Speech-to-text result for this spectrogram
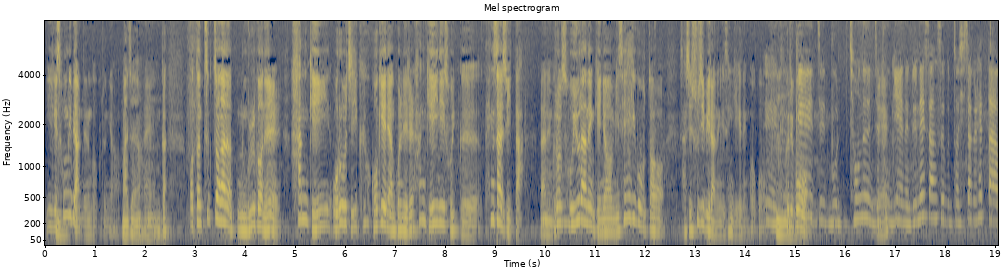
이게 성립이 안 되는 거거든요. 맞아요. 네, 그러니까 어떤 특정한 물건을 한 개인 오로지 그 거기에 대한 권리를 한 개인이 소, 그 행사할 수 있다라는 음. 그런 소유라는 개념이 생기고부터 사실 수집이라는 게 생기게 된 거고. 예, 음. 그리고- 이제 뭐 저는 이제 예. 보기에는 르네상스부터 시작을 했다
